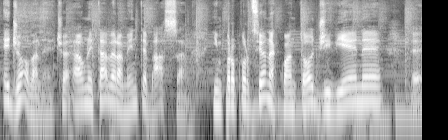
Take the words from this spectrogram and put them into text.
è giovane, cioè ha un'età veramente bassa, in proporzione a quanto oggi viene eh,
